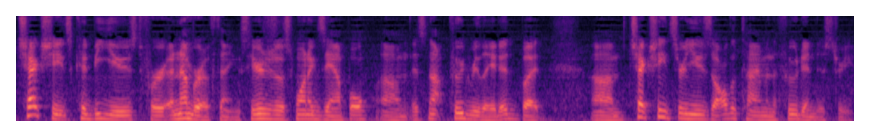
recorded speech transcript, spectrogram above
check sheets could be used for a number of things. Here's just one example. Um, it's not food related, but um, check sheets are used all the time in the food industry.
